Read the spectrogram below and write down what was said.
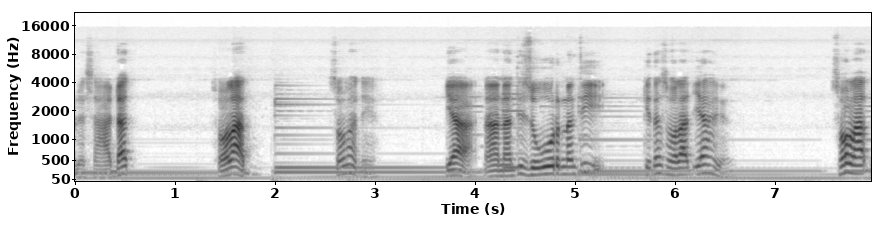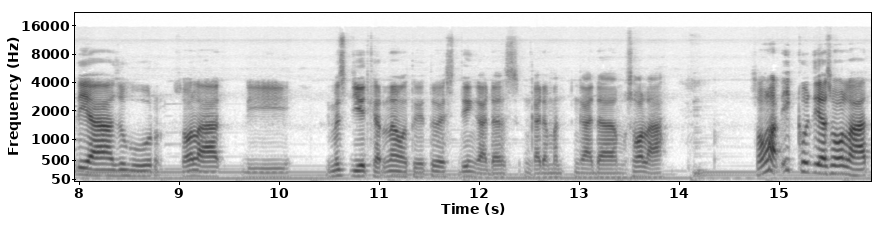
Udah syahadat? Sholat. Sholat ya? Ya nah nanti zuhur nanti kita sholat ya sholat dia zuhur. Sholat di, di masjid karena waktu itu SD nggak ada nggak ada nggak ada musola sholat ikut dia sholat.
